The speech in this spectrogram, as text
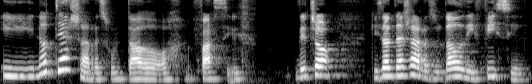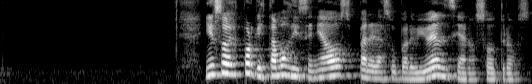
y no te haya resultado fácil. De hecho, quizá te haya resultado difícil. Y eso es porque estamos diseñados para la supervivencia nosotros.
